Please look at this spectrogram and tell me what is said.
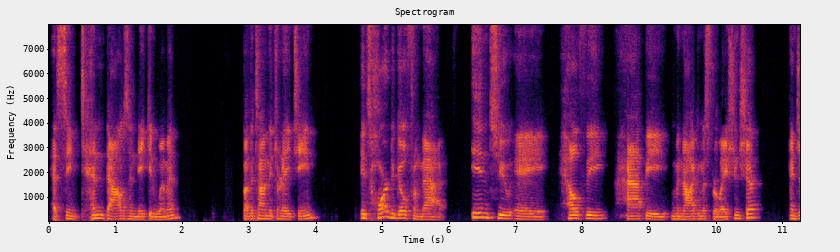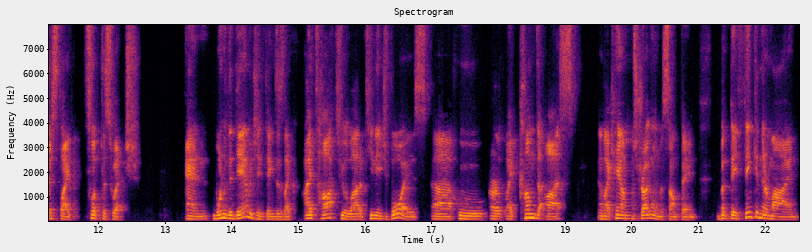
has seen 10,000 naked women, by the time they turn 18, it's hard to go from that into a healthy, happy, monogamous relationship and just like flip the switch. And one of the damaging things is like I talk to a lot of teenage boys uh, who are like come to us and like, hey, I'm struggling with something, but they think in their mind,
